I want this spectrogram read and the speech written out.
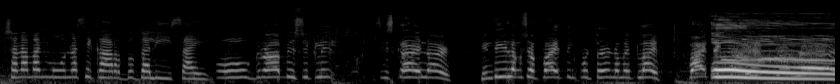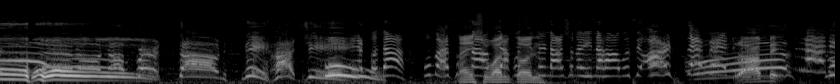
siya naman muna si Cardo Dalisay. Oh, grabe si Clay. Si Skylar, hindi lang siya fighting for tournament life. Fighting for Oh! na burst down ni Haji. Ito na, pumasok Nice na one, Blacklist tol. International, hinahabol si R7. Oh, Grabe. Grabe,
